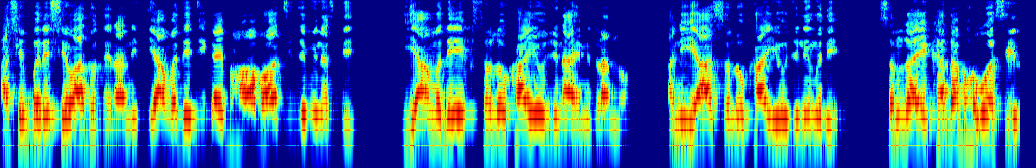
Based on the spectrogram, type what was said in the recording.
असे बरेचसे वाद होते. आणि त्यामध्ये जी काही भावाभावाची जमीन असते यामध्ये एक सलोखा योजना आहे मित्रांनो. आणि या सलोखा योजनेमध्ये समजा एखादा भाऊ असेल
